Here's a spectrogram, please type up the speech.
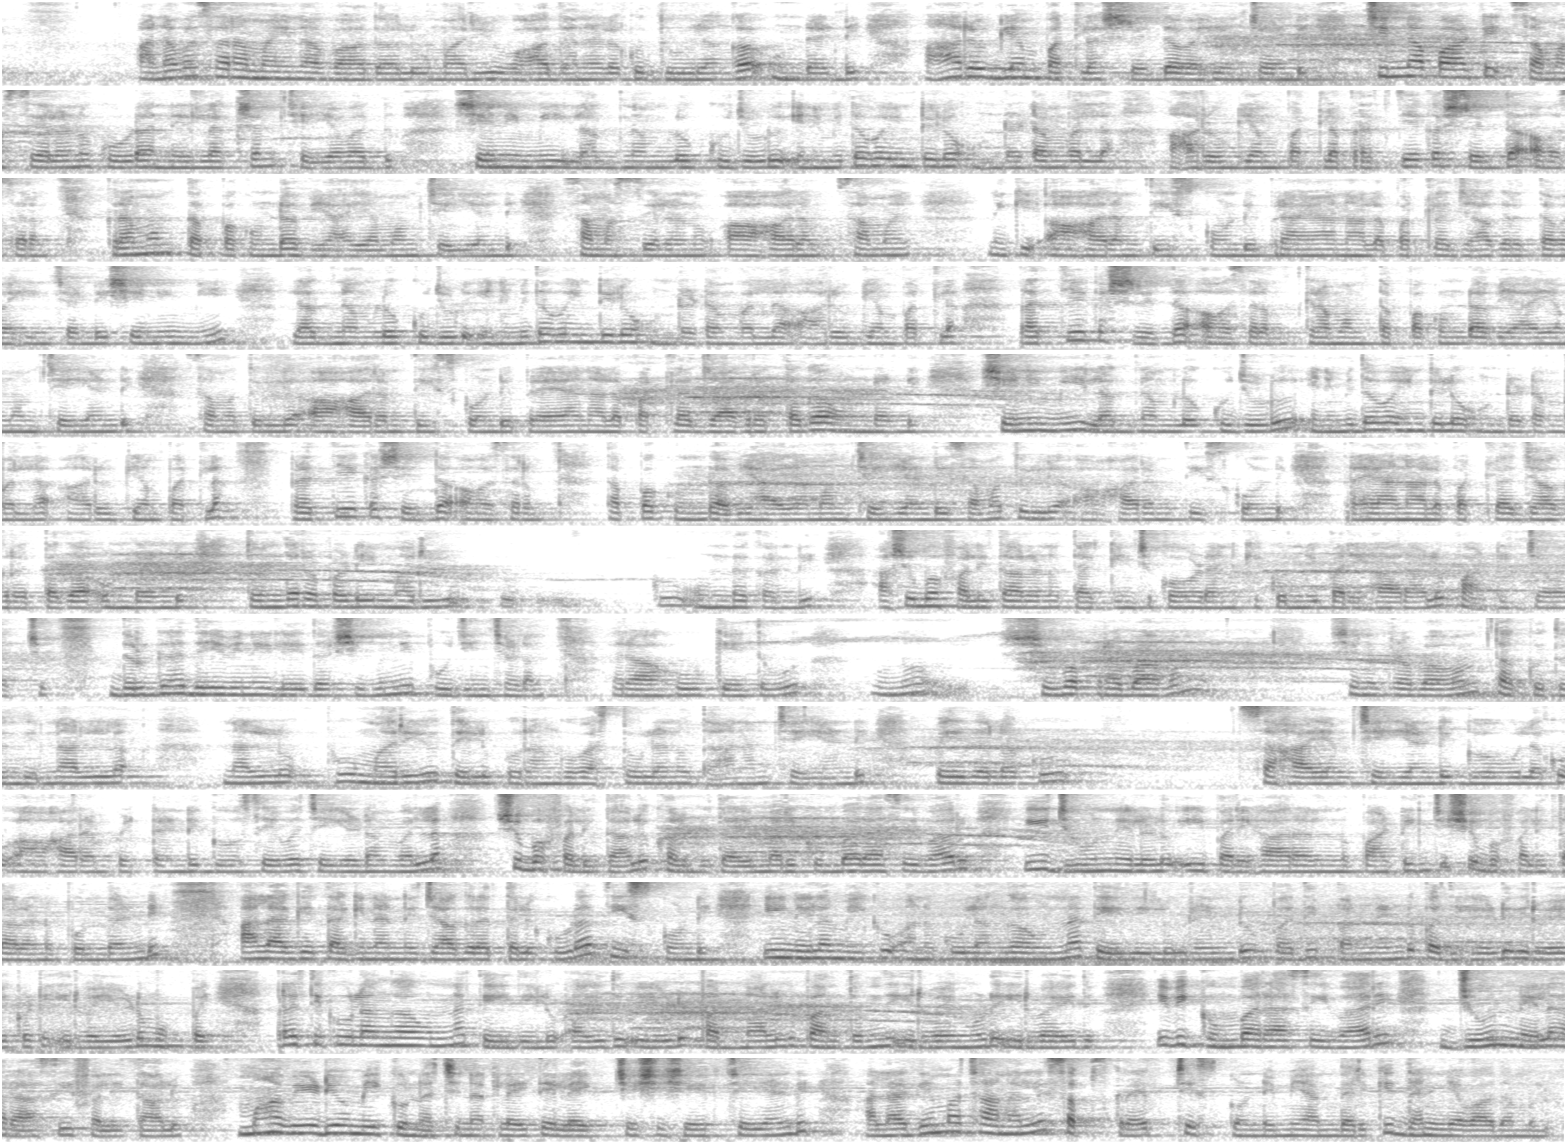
అనవసరమైన వాదాలు మరియు వాదనలకు దూరంగా ఉండండి. ఆరోగ్యం పట్ల శ్రద్ధ వహించండి. చిన్నపాటి సమస్యలను కూడా నిర్లక్ష్యం చేయవద్దు. శని మీ లగ్నంలో కుజుడు ఎనిమిదవ ఇంటిలో ఉండటం వల్ల ఆరోగ్యం పట్ల ప్రత్యేక శ్రద్ధ అవసరం. క్రమం తప్పకుండా వ్యాయామం చేయండి. సమస్యలను ఆహారం సమయానికి ఆహారం తీసుకోండి. ప్రయాణాల పట్ల జాగ్రత్త వహించండి. శని మీ లగ్నంలో కుజుడు ఎనిమిదవ ఇంటిలో ఉండటం వల్ల ఆరోగ్యం పట్ల ప్రత్యేక శ్రద్ధ అవసరం. క్రమం తప్పకుండా వ్యాయామం చేయండి. సమతుల్య ఆహారం తీసుకోండి. ప్రయాణాల పట్ల జాగ్రత్తగా ఉండండి. శని మీ లగ్నంలో కుజుడు ఎనిమిదవ ఇంటిలో ఉండటం వల్ల ఆరోగ్యం పట్ల ప్రత్యేక శ్రద్ధ అవసరం. తప్పకుండా వ్యాయామం చేయండి. సమతుల్య ఆహారం తీసుకోండి. ప్రయాణాల పట్ల జాగ్రత్తగా ఉండండి. తొందరపడి మరియు కు ఉండకండి. అశుభ ఫలితాలను తగ్గించుకోవడానికి కొన్ని పరిహారాలు పాటించవచ్చు. దుర్గాదేవిని లేదా శివుని పూజించడం. రాహు కేతువును శుభ ప్రభావం శని ప్రభావం తగ్గుతుంది. నల్ల నలుపు మరియు తెలుపు రంగు వస్తువులను దానం చేయండి. పేదలకు సహాయం చేయండి గోవులకు ఆహారం పెట్టండి గోసేవ చేయడం వల్ల శుభ ఫలితాలు కలుగుతాయి. మరి కుంభరాశి వారు ఈ జూన్ నెలలో ఈ పరిహారాలను పాటించి శుభ ఫలితాలను పొందండి. అలాగే తగినన్ని జాగ్రత్తలు కూడా తీసుకోండి. ఈ నెల మీకు అనుకూలంగా ఉన్న తేదీలు రెండు పది పన్నెండు పదిహేడు ఇరవై ఒకటి ఇరవై ఏడు ముప్పై. ప్రతికూలంగా ఉన్న తేదీలు ఐదు ఏడు పద్నాలుగు పంతొమ్మిది ఇరవై మూడు ఇరవై ఐదు. ఇవి కుంభరాశి వారి జూన్ నెల రాశి ఫలితాలు. మా వీడియో మీకు నచ్చినట్లయితే లైక్ చేసి షేర్ చేయండి. అలాగే మా మా ఛానల్ని సబ్స్క్రైబ్ చేసుకోండి. మీ అందరికీ ధన్యవాదములు.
